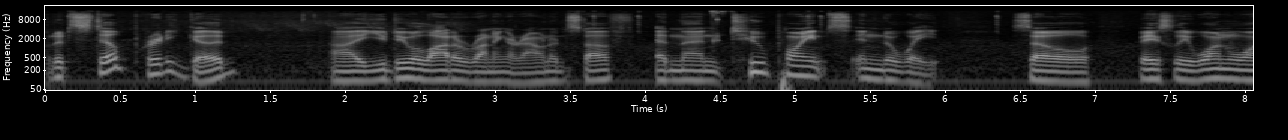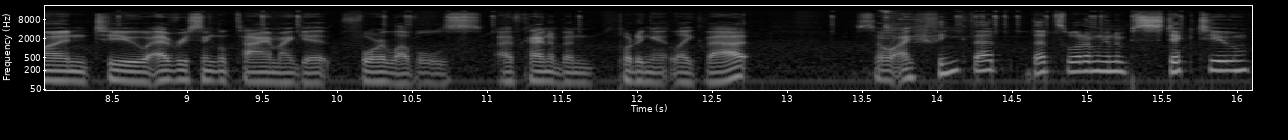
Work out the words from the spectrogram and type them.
but it's still pretty good. Uh, you do a lot of running around and stuff, and then two points into weight. So basically one, one, two, every single time I get four levels. I've kind of been putting it like that. So I think that that's what I'm going to stick to.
